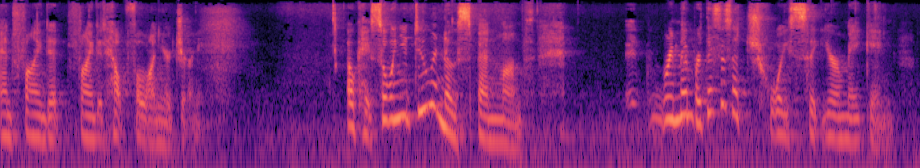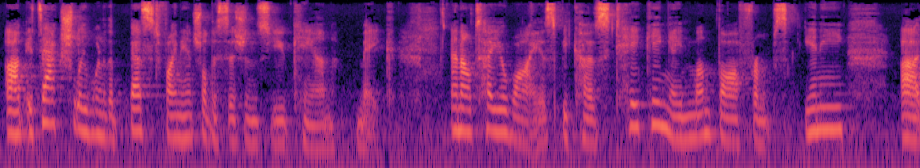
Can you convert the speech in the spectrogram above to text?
and find it, find it helpful on your journey. Okay, so when you do a no spend month, remember this is a choice that you're making. Um, it's actually one of the best financial decisions you can make. And I'll tell you why is because taking a month off from any uh,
